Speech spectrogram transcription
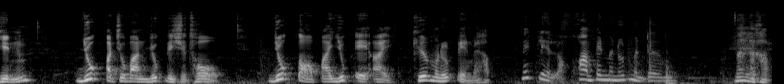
หิน ยุคปัจจุบันยุคดิจิทัลยุคต่อไปยุค AI คิดว่ามนุษย์เปลี่ยนไหมครับ ไม่เปลี่ยนหรอกความเป็นมนุษย์เหมือนเดิมนั่นแหละครับ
